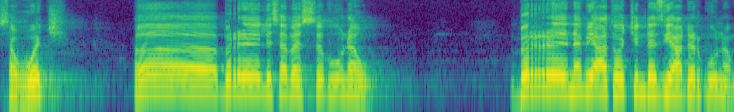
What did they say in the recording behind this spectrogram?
ሰዎች ብር ሊሰበስቡ ነው፣ ብር ነቢያቶች እንደዚህ ያደርጉ ነው።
